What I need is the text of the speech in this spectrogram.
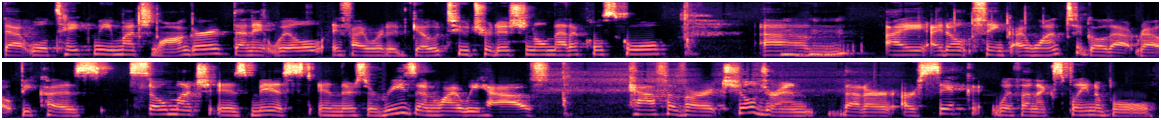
that will take me much longer than it will if i were to go to traditional medical school um, mm-hmm. I, I don't think I want to go that route because so much is missed. And there's a reason why we have half of our children that are, are sick with unexplainable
